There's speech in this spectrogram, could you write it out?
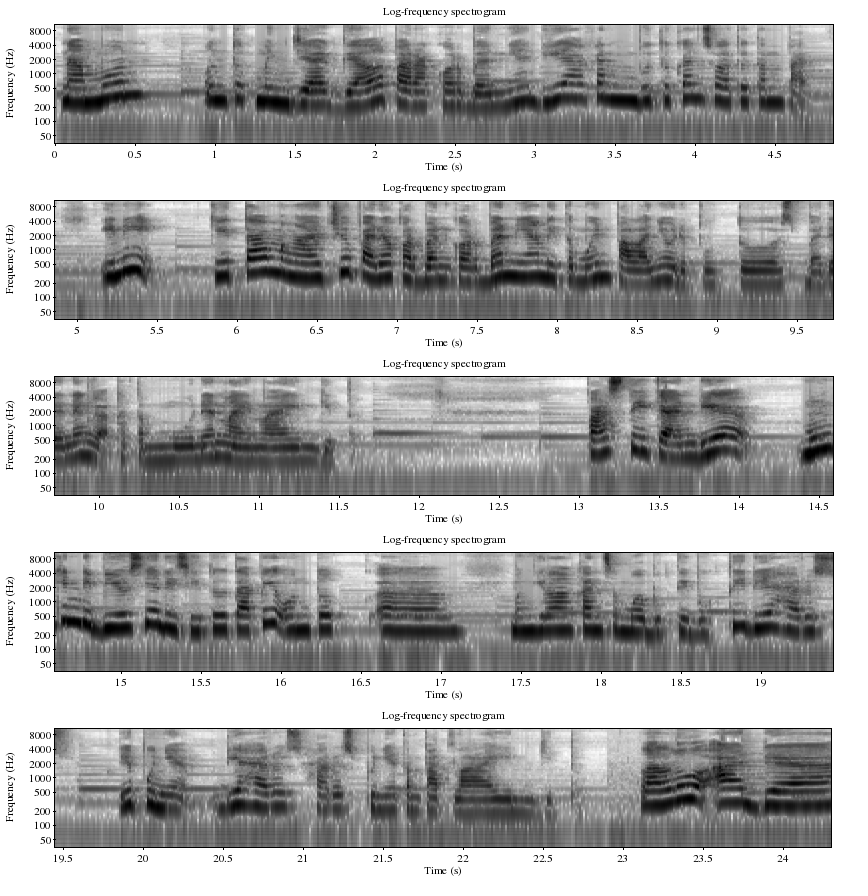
Namun, untuk menjagal para korbannya, dia akan membutuhkan suatu tempat. Ini kita mengacu pada korban-korban yang ditemuin palanya udah putus, badannya nggak ketemu dan lain-lain gitu. Pasti kan dia mungkin dibiusnya di situ, tapi untuk eh, menghilangkan semua bukti-bukti dia harus dia punya dia harus harus punya tempat lain gitu. Lalu ada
